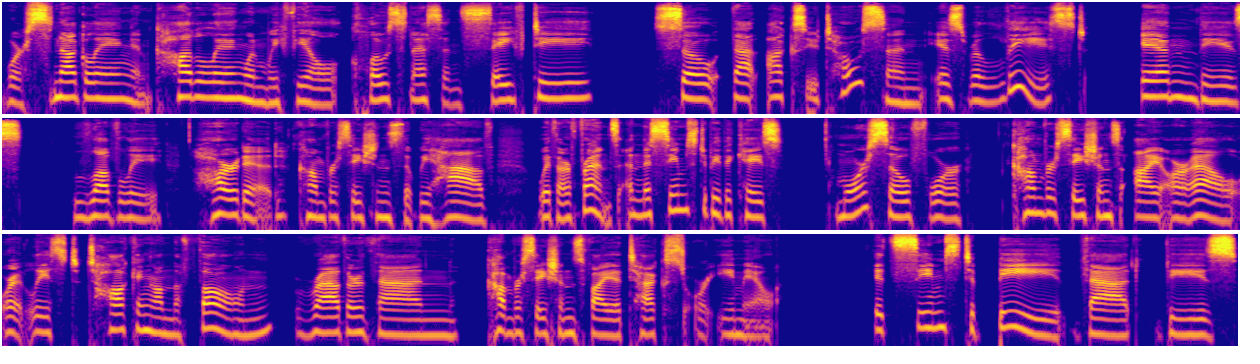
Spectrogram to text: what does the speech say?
we're snuggling and cuddling, when we feel closeness and safety. So that oxytocin is released in these lovely, hearted conversations that we have with our friends. And this seems to be the case more so for conversations IRL, or at least talking on the phone rather than conversations via text or email. It seems to be that these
